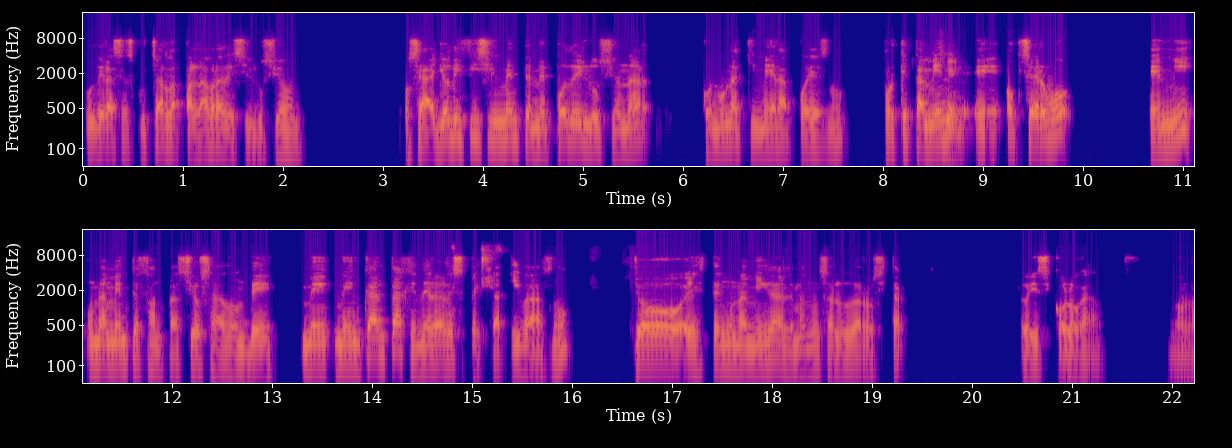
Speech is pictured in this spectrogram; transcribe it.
pudieras escuchar la palabra desilusión. O sea, yo difícilmente me puedo ilusionar con una quimera, pues, ¿no? Porque también eh, observo en mí una mente fantasiosa donde me, me encanta generar expectativas, ¿no? Yo eh, tengo una amiga, le mando un saludo a Rosita, que hoy es psicóloga. No, la,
